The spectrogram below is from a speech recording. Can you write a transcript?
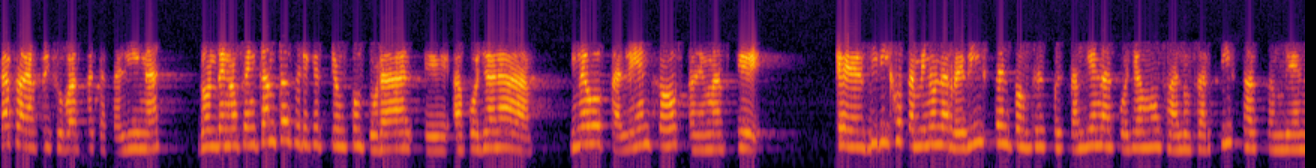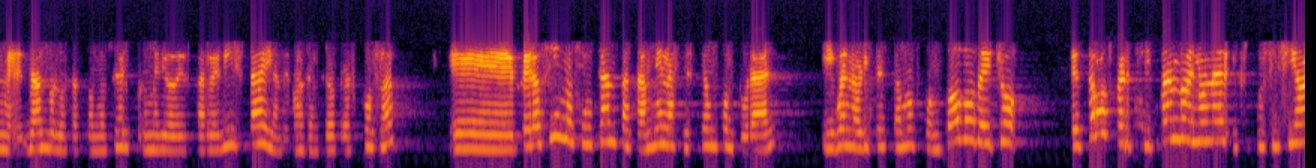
Casa de Arte y Subasta Catalina, donde nos encanta hacer gestión cultural, eh, apoyar a nuevos talentos, además que eh, dirijo también una revista, entonces pues también apoyamos a los artistas, también eh, dándolos a conocer por medio de esta revista y además entre otras cosas. Pero sí, nos encanta también la gestión cultural. Y bueno, ahorita estamos con todo, de hecho, estamos participando en una exposición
